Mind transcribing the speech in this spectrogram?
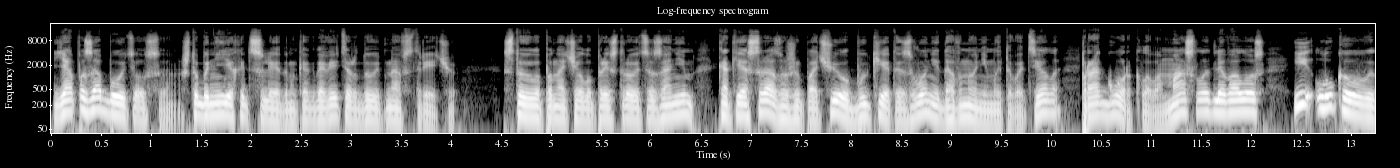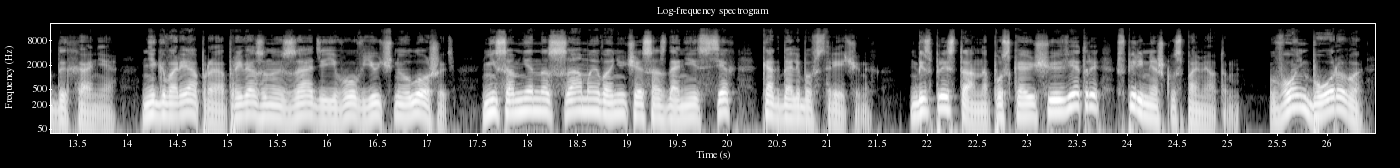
Я позаботился, чтобы не ехать следом, когда ветер дует навстречу. Стоило поначалу пристроиться за ним, как я сразу же почуял букет из вони давно немытого тела, прогорклого масла для волос и лукового дыхания, не говоря про привязанную сзади его вьючную лошадь, несомненно, самое вонючее создание из всех когда-либо встреченных, беспрестанно пускающую ветры вперемешку с пометом. Вонь Борова —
